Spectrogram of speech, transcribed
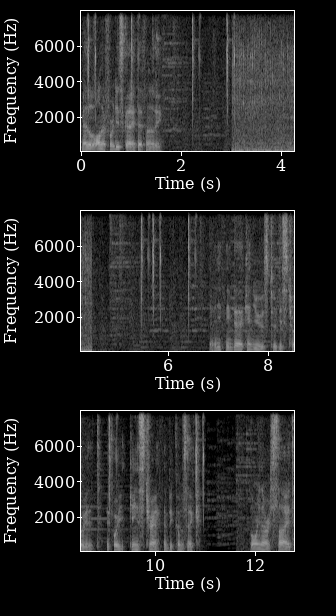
Medal of honor for this guy, definitely. Anything that I can use to destroy it before it gains strength and becomes like thorn in our side.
